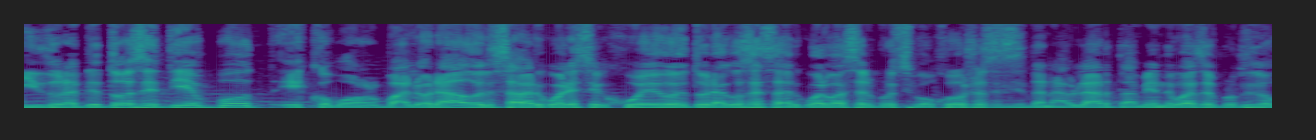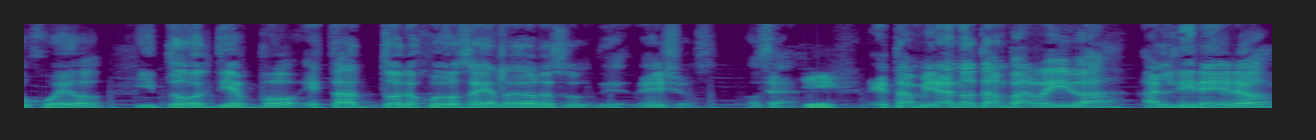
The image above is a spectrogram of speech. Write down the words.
Y durante todo ese tiempo es como valorado el saber cuál es el juego, de toda una cosa es saber cuál va a ser el próximo juego. Ellos se sientan a hablar también de cuál es el próximo juego. Y todo el tiempo están todos los juegos ahí alrededor de, su- de- de ellos. O sea, Sí. están mirando tan para arriba al dinero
